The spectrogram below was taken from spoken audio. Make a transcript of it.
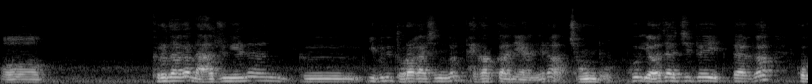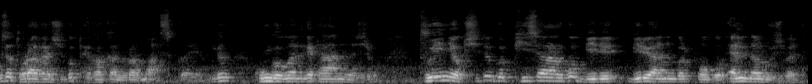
어 그러다가 나중에는 그 이분이 돌아가시는 건 백악관이 아니라 정부 그 여자 집에 있다가 거기서 돌아가시고 백악관으로 아마 왔을 거예요. 이건 공공하는 게 다 아는 사실이고 부인 역시도 그 비서하고 미래, 미래하는 걸 보고 엘리너 루즈벨트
